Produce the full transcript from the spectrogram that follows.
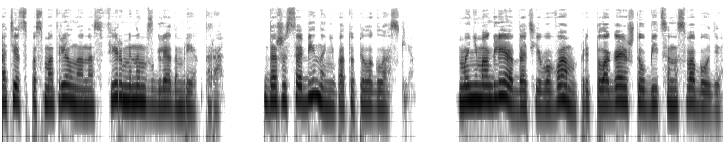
Отец посмотрел на нас фирменным взглядом ректора. Даже Сабина не потупила глазки. Мы не могли отдать его вам, предполагая, что убийца на свободе.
